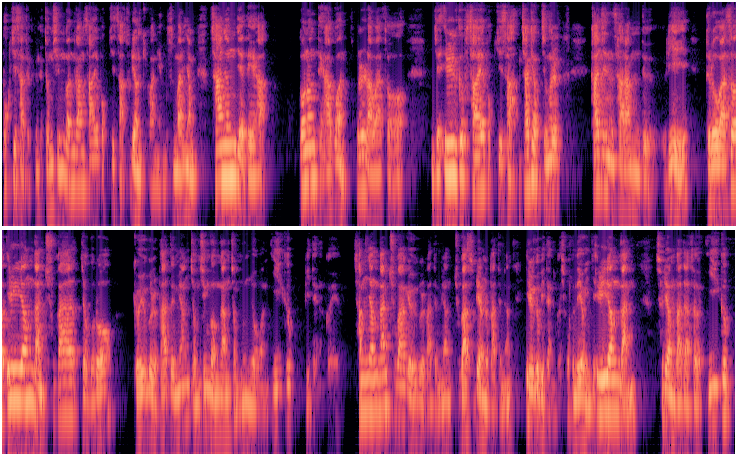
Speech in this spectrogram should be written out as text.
복지사들, 그러니까 정신건강사회복지사 수련기관이에요. 무슨 말이냐면 4년제 대학 또는 대학원을 나와서 이제 1급 사회복지사 자격증을 가진 사람들이 들어와서 1년간 추가적으로 교육을 받으면 정신건강 전문요원 2급이 되는 거예요. 3년간 추가 교육을 받으면, 추가 수련을 받으면 1급이 되는 것이고, 근데 여기 이제 1년간 수련 받아서 2급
